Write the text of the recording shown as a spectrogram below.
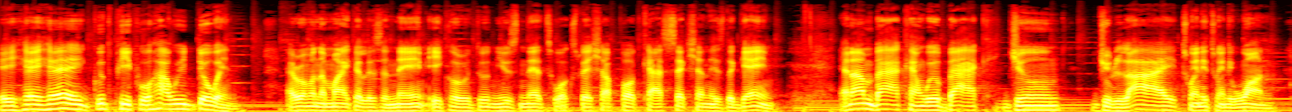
Hey, hey, hey, good people, how we doing? Roman and Michael is the name. Ikorodu News Network special podcast section is the game. And I'm back, and we're back June, July 2021.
